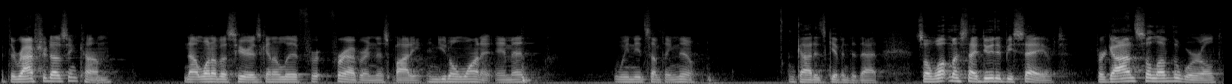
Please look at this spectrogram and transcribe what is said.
If the rapture doesn't come, not one of us here is going to live for, forever in this body, and you don't want it. Amen? We need something new. God is given to that. So, what must I do to be saved? For God so loved the world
